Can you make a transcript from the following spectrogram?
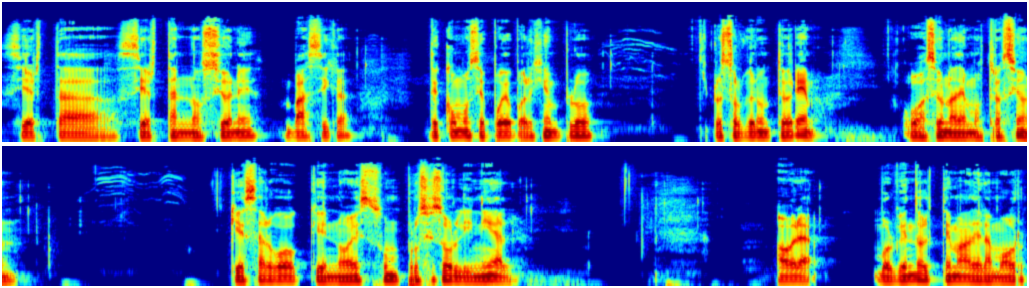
ciertas ciertas nociones básicas de cómo se puede, por ejemplo, resolver un teorema o hacer una demostración, que es algo que no es un proceso lineal. Ahora, volviendo al tema del amor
